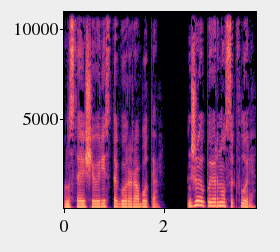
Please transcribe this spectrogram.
У настоящего юриста горы работы. Джоэл повернулся к Флоре.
